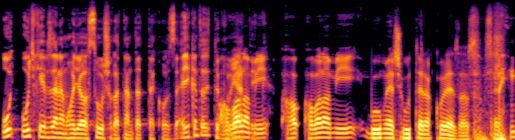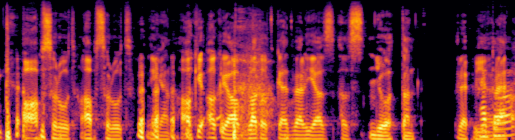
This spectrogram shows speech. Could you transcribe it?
úgy, úgy képzelem, hogy ahhoz túl sokat nem tettek hozzá. Egyébként az itt a Ha valami, ha, ha valami boomer shooter, akkor ez az, szerintem. Abszolút, abszolút. Igen. Aki, aki a Bloodot kedveli, az, az nyugodtan repüljön Hát rá. a,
